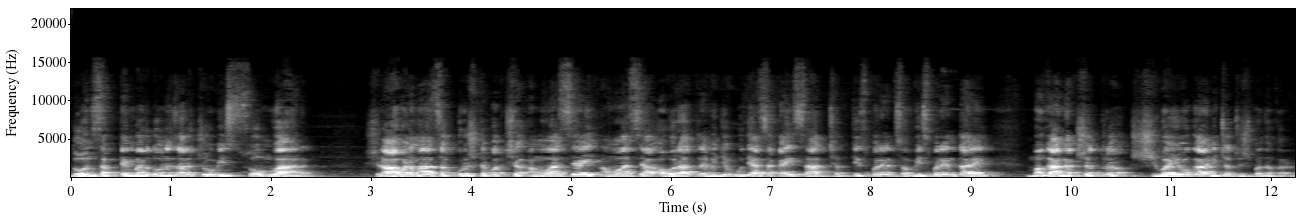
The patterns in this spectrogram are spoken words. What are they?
दोन सप्टेंबर दोन हजार चोवीस सोमवार श्रावण मासा कृष्ण पक्ष अमावास्या ही अमावास्या अहोरात्र म्हणजे उद्या सकाळी सात छत्तीस पर्यंत सव्वीस पर्यंत आहे. मगा नक्षत्र शिवयोगा आणि चतुष्पद कर्ण.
